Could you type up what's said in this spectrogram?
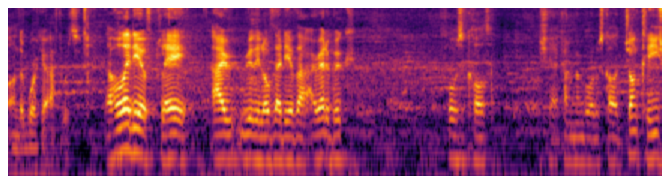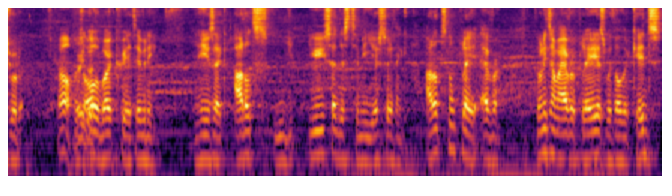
on the workout afterwards. The whole idea of play, I really love the idea of that. I read a book. What was it called? Shit, I can't remember what it was called. John Cleese wrote it. Oh, It was all about creativity. And he was like, adults, you said this to me yesterday, I think. Adults don't play ever. The only time I ever play is with other kids.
